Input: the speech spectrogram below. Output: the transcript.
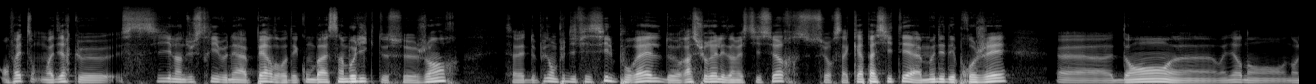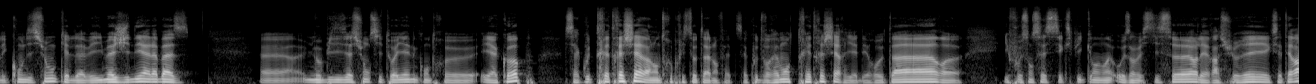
En fait, on va dire que si l'industrie venait à perdre des combats symboliques de ce genre, ça va être de plus en plus difficile pour elle de rassurer les investisseurs sur sa capacité à mener des projets euh, euh, dans les conditions qu'elle avait imaginées à la base. Euh, une mobilisation citoyenne contre EACOP, ça coûte très très cher à l'entreprise totale en fait. Ça coûte vraiment très très cher. Il y a des retards, il faut sans cesse s'expliquer aux investisseurs, les rassurer, etc.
